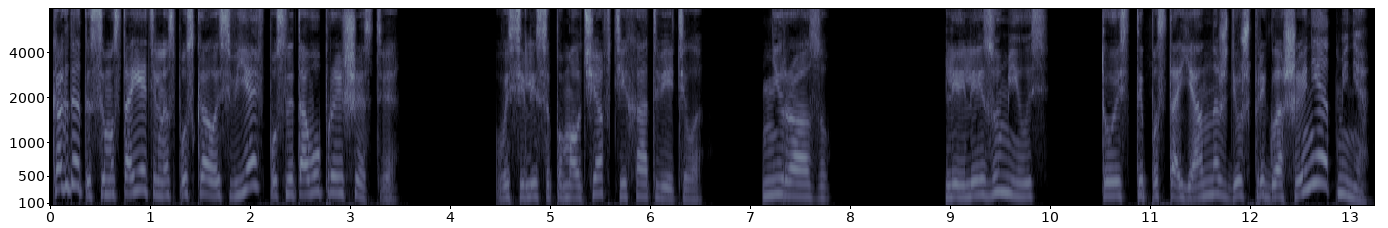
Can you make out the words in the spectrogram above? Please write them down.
когда ты самостоятельно спускалась в Явь после того происшествия?» Василиса, помолчав, тихо ответила. «Ни разу». Леля изумилась. «То есть ты постоянно ждешь приглашения от меня?»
